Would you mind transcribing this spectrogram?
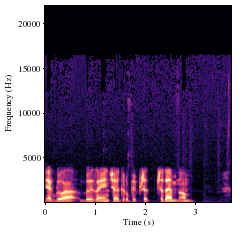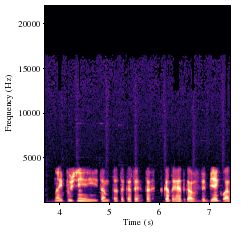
jak była, były zajęcia grupy przed, przede mną. No i później tam ta, ta, ta katechetka wybiegła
